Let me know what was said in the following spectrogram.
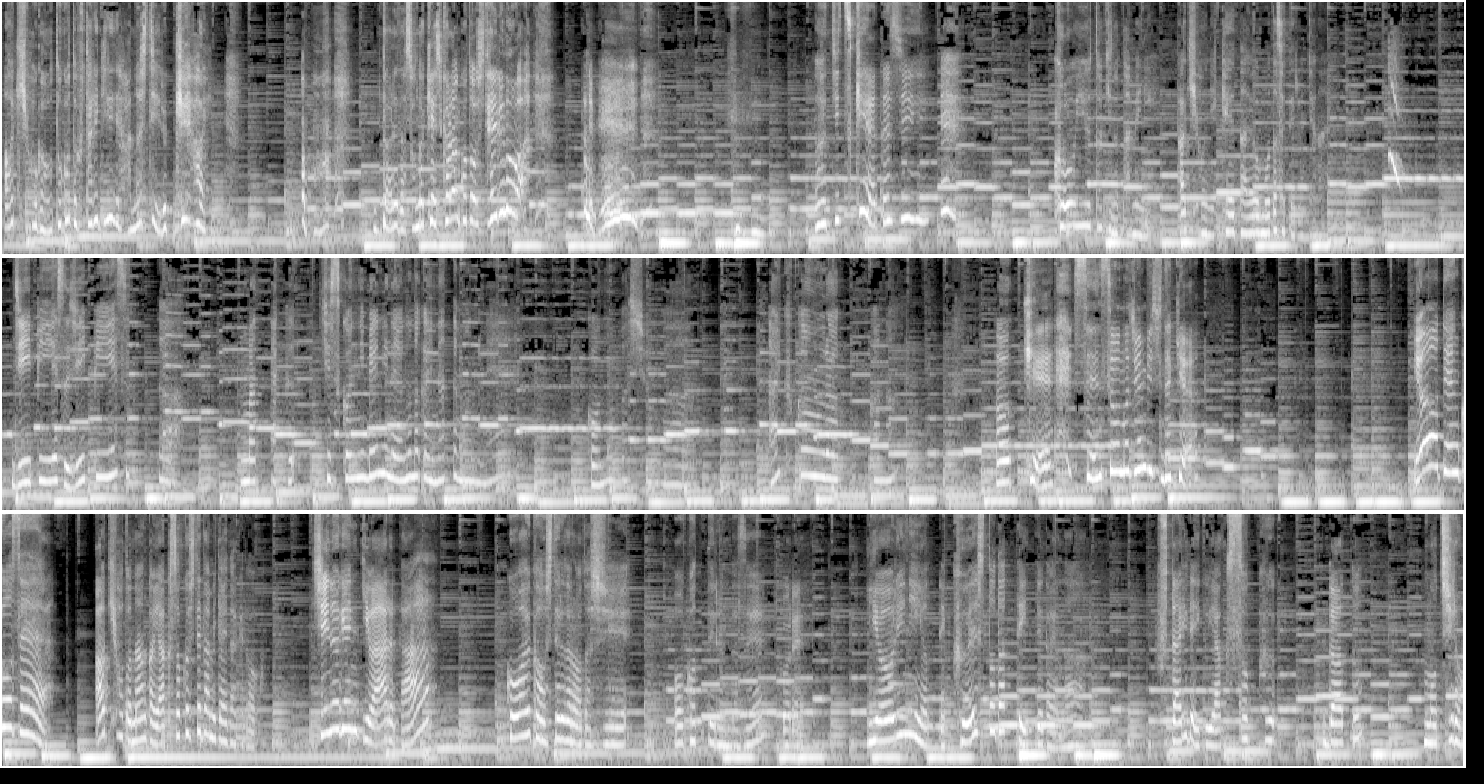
秋穂が男と二人きりで話している気配。誰だそんなけしからんことをしているのは。落ち着け私こういう時のために秋穂に携帯を持たせてるん。じゃない GPS GPS とまったくシスコンに便利な世の中になったもん。ねこの場所は体育館裏かな？オッケー戦争の準備しなきゃ。よう転校生。秋穂となんか約束してたみたいだけど。死ぬ元気はあるか？怖い顔してるだろ私。怒ってるんだぜ。これ。よりによってクエストだって言ってたよな。二人で行く約束だともちろん。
